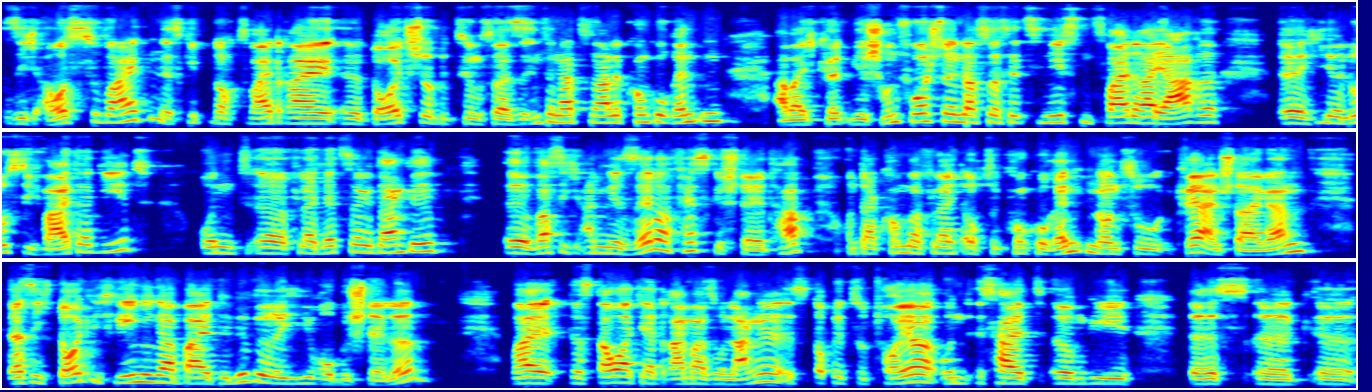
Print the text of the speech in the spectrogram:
sich auszuweiten. Es gibt noch zwei, drei äh, deutsche beziehungsweise internationale Konkurrenten, aber ich könnte mir schon vorstellen, dass das jetzt die nächsten zwei, drei Jahre äh, hier lustig weitergeht. Und äh, vielleicht letzter Gedanke, äh, was ich an mir selber festgestellt habe, und da kommen wir vielleicht auch zu Konkurrenten und zu Quereinsteigern, dass ich deutlich weniger bei Delivery Hero bestelle, weil das dauert ja dreimal so lange, ist doppelt so teuer und ist halt irgendwie das äh, äh,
